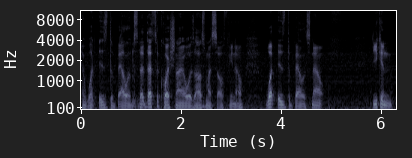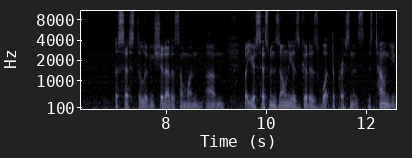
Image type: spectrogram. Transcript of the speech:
And what is the balance? Mm-hmm. That that's the question I always ask myself. You know, what is the balance? Now, you can assess the living shit out of someone, um, but your assessment is only as good as what the person is is telling you.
